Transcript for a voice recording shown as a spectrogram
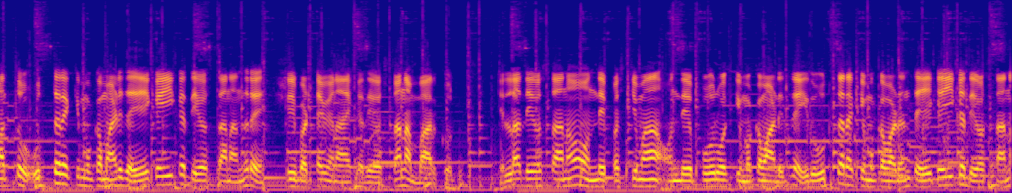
ಮತ್ತು ಉತ್ತರಕ್ಕೆ ಮುಖ ಮಾಡಿದ ಏಕೈಕ ದೇವಸ್ಥಾನ ಅಂದ್ರೆ ಶ್ರೀ ಬಟ್ಟೆ ವಿನಾಯಕ ದೇವಸ್ಥಾನ ಬಾರ್ಕೂರ್. ಎಲ್ಲ ದೇವಸ್ಥಾನವೂ ಒಂದೇ ಪಶ್ಚಿಮ, ಒಂದೇ ಪೂರ್ವಕ್ಕೆ ಮುಖ ಮಾಡಿದ್ರೆ, ಇದು ಉತ್ತರಕ್ಕೆ ಮುಖ ಮಾಡಿದಂಥ ಏಕೈಕ ದೇವಸ್ಥಾನ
